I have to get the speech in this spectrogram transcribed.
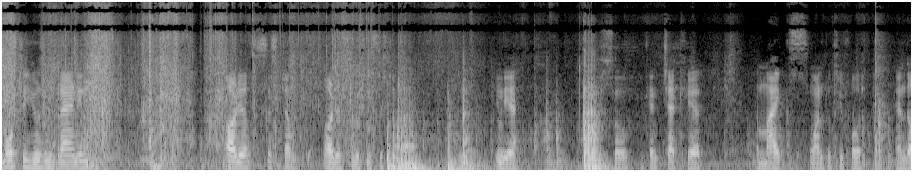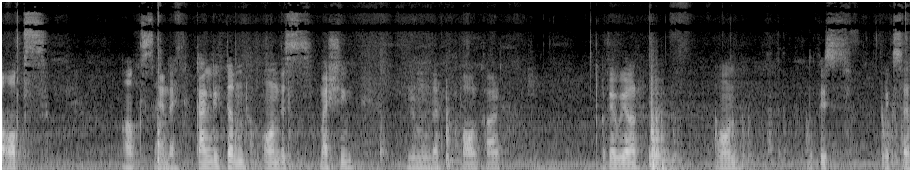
mostly using brand in audio system audio solution system in India. So you can check here the mics one two three four and the aux aux and uh, kindly turn on this machine remove the power card okay we are on the fish mixer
